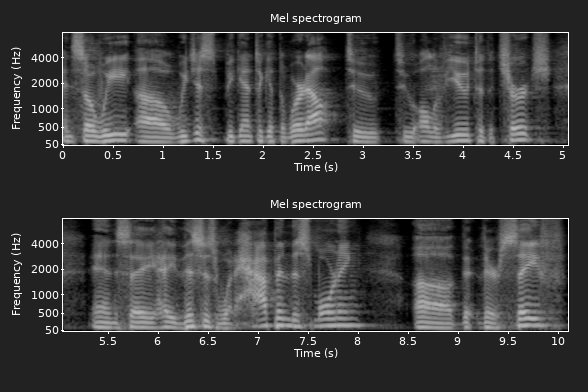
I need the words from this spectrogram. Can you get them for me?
And so we uh, we just began to get the word out to to all of you to the church and say hey this is what happened this morning. Uh, they're, they're safe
